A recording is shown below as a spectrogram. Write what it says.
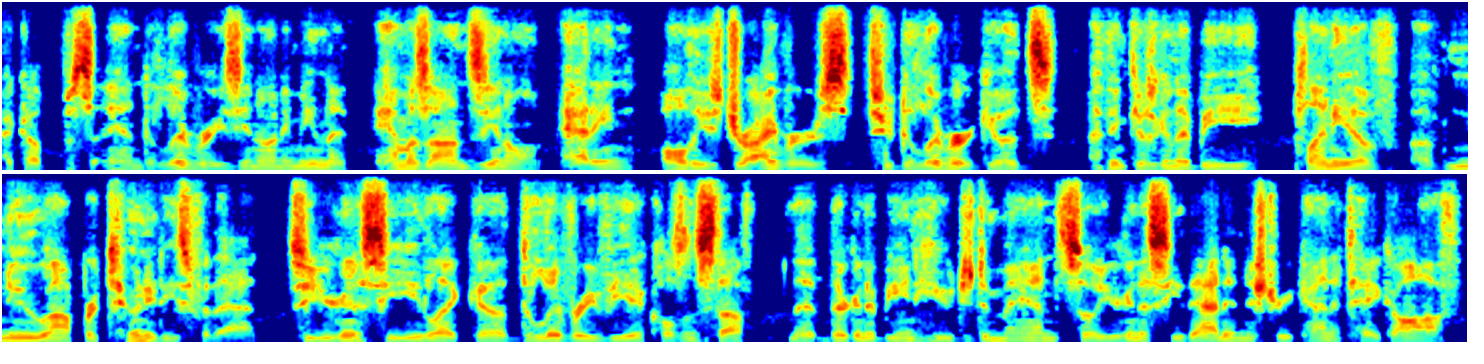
pickups and deliveries, you know what I mean? That Amazon's, you know, adding all these drivers to deliver goods. I think there's going to be plenty of, of new opportunities for that. So you're going to see like uh, delivery vehicles and stuff they're going to be in huge demand. So you're going to see that industry kind of take off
